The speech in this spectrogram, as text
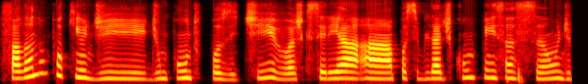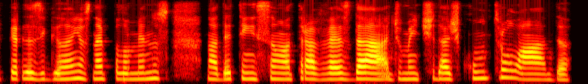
Falando um pouquinho de, de um ponto positivo, acho que seria a possibilidade de compensação de perdas e ganhos, né, pelo menos na detenção através da, de uma entidade controlada.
